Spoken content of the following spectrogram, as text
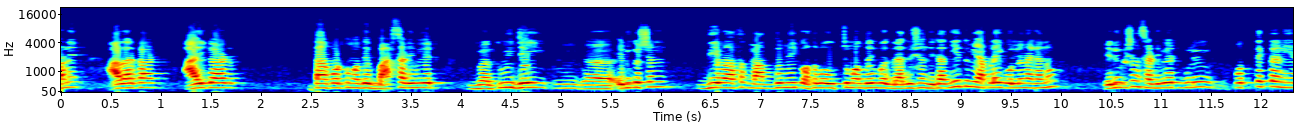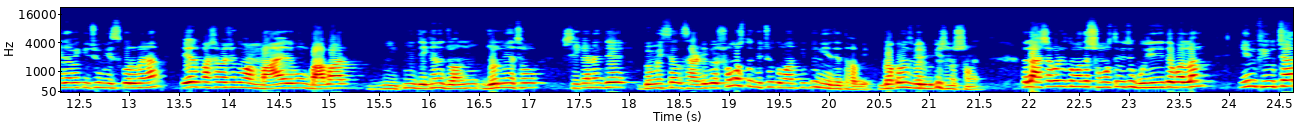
মানে আধার কার্ড আই কার্ড তারপর তোমাদের বার্থ সার্টিফিকেট তুমি যেই এডুকেশন দিয়ে অর্থাৎ মাধ্যমিক অথবা উচ্চ মাধ্যমিক বা গ্র্যাজুয়েশন যেটা দিয়ে তুমি অ্যাপ্লাই করলে না কেন এডুকেশন সার্টিফিকেটগুলি প্রত্যেকটা নিয়ে যাবে, কিছু মিস করবে না। এর পাশাপাশি তোমার মায়ের এবং বাবার তুমি যেখানে জন্ম জন্মিয়েছো, সেখানে যে ডোমিসাইল সার্টিফিকেট সমস্ত কিছু তোমার কিন্তু নিয়ে যেতে হবে ডকুমেন্টস ভেরিফিকেশনের সময়। তাহলে আশা করি তোমাদের সমস্ত কিছু বুঝিয়ে দিতে পারলাম। ইন ফিউচার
